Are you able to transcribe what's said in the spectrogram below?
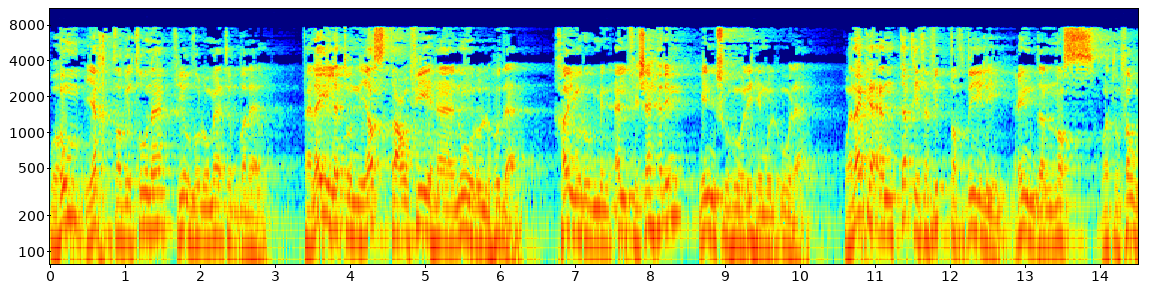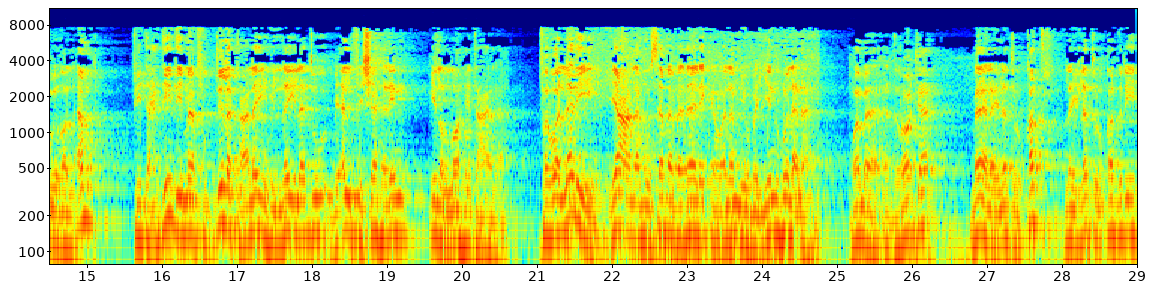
وهم يختبطون في ظلمات الضلال. فليلة يسطع فيها نور الهدى خير من ألف شهر من شهورهم الأولى. ولك أن تقف في التفضيل عند النص وتفوض الأمر في تحديد ما فضلت عليه الليلة بألف شهر إلى الله تعالى. فهو الذي يعلم سبب ذلك ولم يبينه لنا. وما أدراك ما ليلة القدر؟ ليلة القدر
